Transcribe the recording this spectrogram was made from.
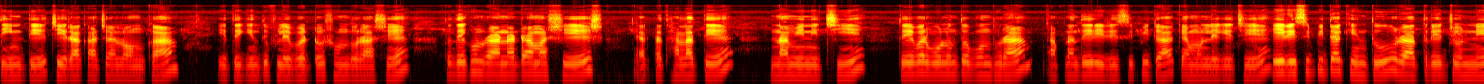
তিনটে চেরা কাঁচা লঙ্কা। এতে কিন্তু ফ্লেভারটাও সুন্দর আসে। তো দেখুন রান্নাটা আমার শেষ। একটা থালাতে নামিয়ে নিচ্ছি। তো এবার বলুন তো বন্ধুরা, আপনাদের এই রেসিপিটা কেমন লেগেছে? এই রেসিপিটা কিন্তু রাত্রের জন্যে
